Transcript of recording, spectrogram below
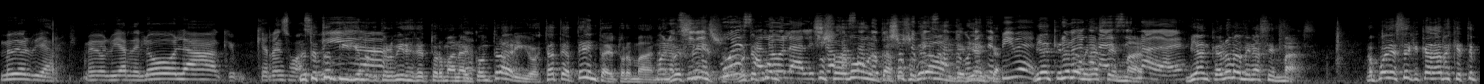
Me voy a olvidar. Me voy a olvidar de Lola, que, que Renzo va a No te estoy vida. pidiendo que te olvides de tu hermana, al contrario, estate atenta de tu hermana. Bueno, no es si eso. después no te a Lola le llega a pasar lo adulta, que yo estoy pensando grande, con este Bianca. pibe, Bianca, no no, me me amenaces decir más. nada, ¿eh? Bianca, no me amenaces más. No puede ser que cada vez que esté...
